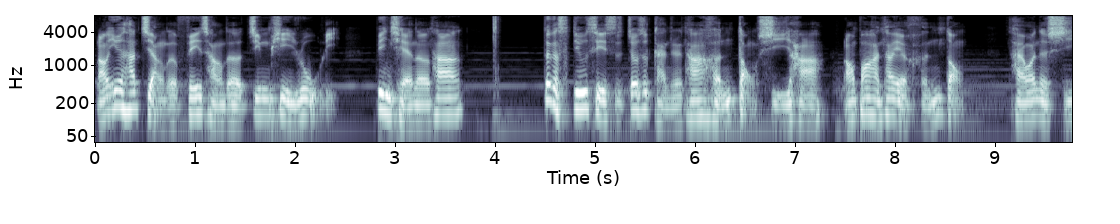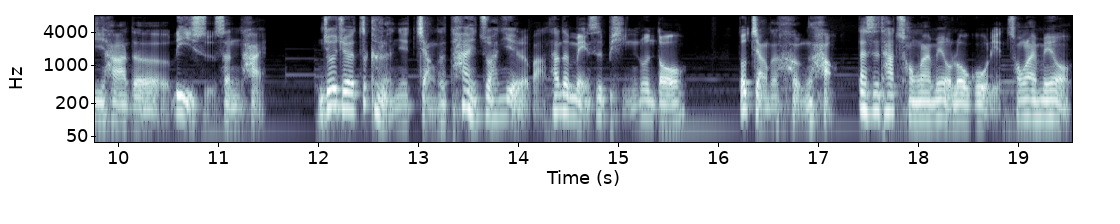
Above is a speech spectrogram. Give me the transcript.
然后因为他讲的非常的精辟入理，并且呢，他这个 Stussy 就是感觉他很懂嘻哈，然后包含他也很懂台湾的嘻哈的历史生态，你就会觉得这个人也讲的太专业了吧？他的每次评论都都讲的很好，但是他从来没有露过脸，从来没有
